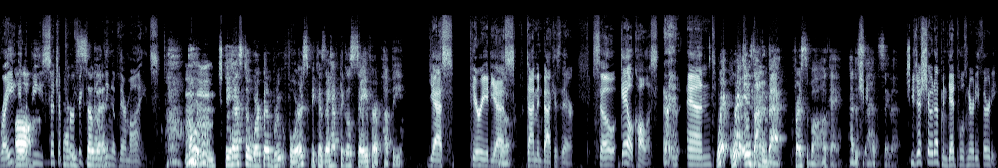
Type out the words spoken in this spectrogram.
right? it Oh, would be such a perfect so good. of their minds. Oh, Mhm. she has to work at brute force because they have to go save her puppy. Yes. Period. Yes. Diamondback is there. So Gail, call us, and Where where is Diamondback? First of all, okay, I just I had to say that. she just showed up in Deadpool's Nerdy Thirty.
